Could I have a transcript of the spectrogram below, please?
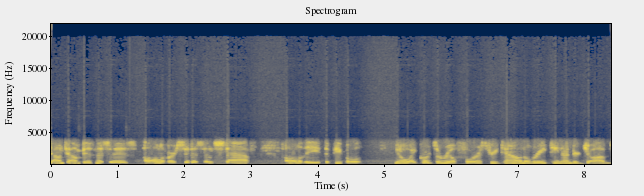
downtown businesses, all of our citizens, staff, all of the the people. You know, Whitecourt's a real forestry town. Over 1,800 jobs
